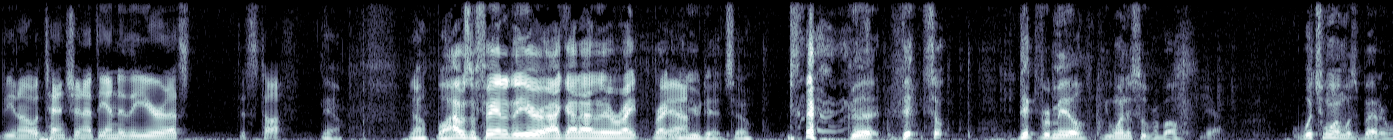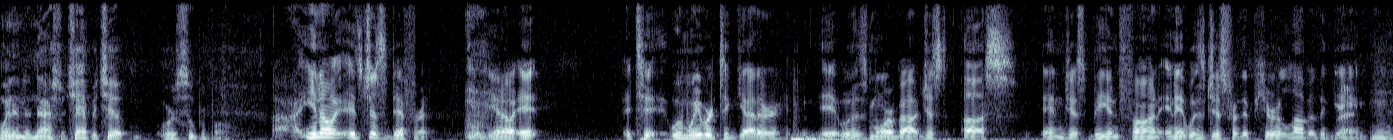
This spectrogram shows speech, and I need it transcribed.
you know, attention at the end of the year, that's it's tough. yeah. No, well, I was a fan of the year. I got out of there right, right Yeah. when you did. So Good. Dick, so, Dick Vermeil, you won the Super Bowl. Yeah. Which one was better, winning the national championship or the Super Bowl? You know, it's just different. you know, it, it to, when we were together, it was more about just us and just being fun, and it was just for the pure love of the game. Mm.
